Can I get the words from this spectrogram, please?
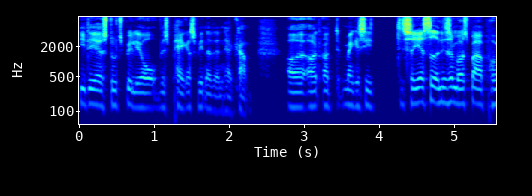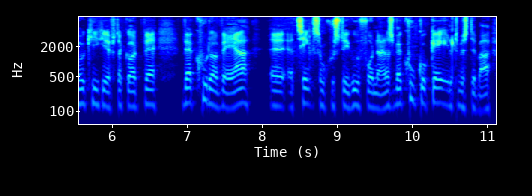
i det her slutspil i år, hvis Packers vinder den her kamp. Og, og, og man kan sige, så jeg sidder ligesom også bare på at kigge efter godt, hvad, hvad kunne der være øh, af ting, som kunne stikke ud for Niners? Hvad kunne gå galt, hvis det var?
